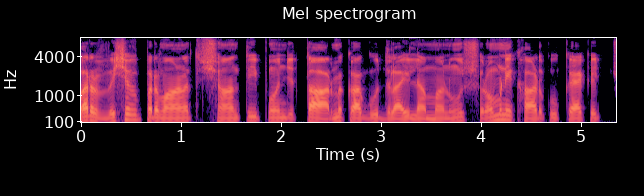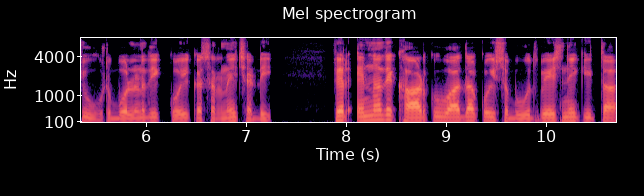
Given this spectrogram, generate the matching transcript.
ਪਰ ਵਿਸ਼ਵ ਪ੍ਰਵਾਨਿਤ ਸ਼ਾਂਤੀ ਪੁੰਜ ਧਾਰਮਿਕ ਆਗੂ ਦਲਾਈ ਲਾਮਾ ਨੂੰ ਸ਼੍ਰੋਮਣੀ ਖਾੜਕੂ ਕਹਿ ਕੇ ਝੂਠ ਬੋਲਣ ਦੀ ਕੋਈ ਕਸਰ ਨਹੀਂ ਛੱਡੀ। ਫਿਰ ਇਹਨਾਂ ਦੇ ਖਾੜਕੂਵਾਦ ਦਾ ਕੋਈ ਸਬੂਤ ਪੇਸ਼ ਨਹੀਂ ਕੀਤਾ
